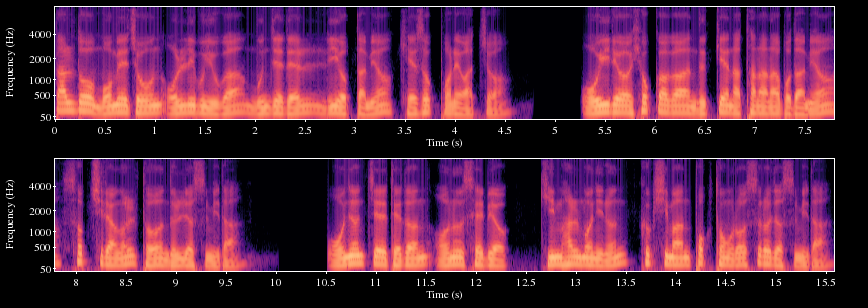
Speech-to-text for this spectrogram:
딸도 몸에 좋은 올리브유가 문제될 리 없다며 계속 보내왔죠. 오히려 효과가 늦게 나타나나 보다며 섭취량을 더 늘렸습니다. 5년째 되던 어느 새벽 김 할머니는 극심한 폭통으로 쓰러졌습니다.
